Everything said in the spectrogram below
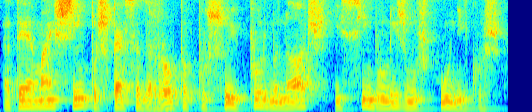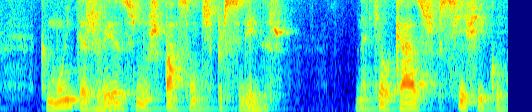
Até a mais simples peça de roupa possui pormenores e simbolismos únicos que muitas vezes nos passam despercebidos. Naquele caso específico,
